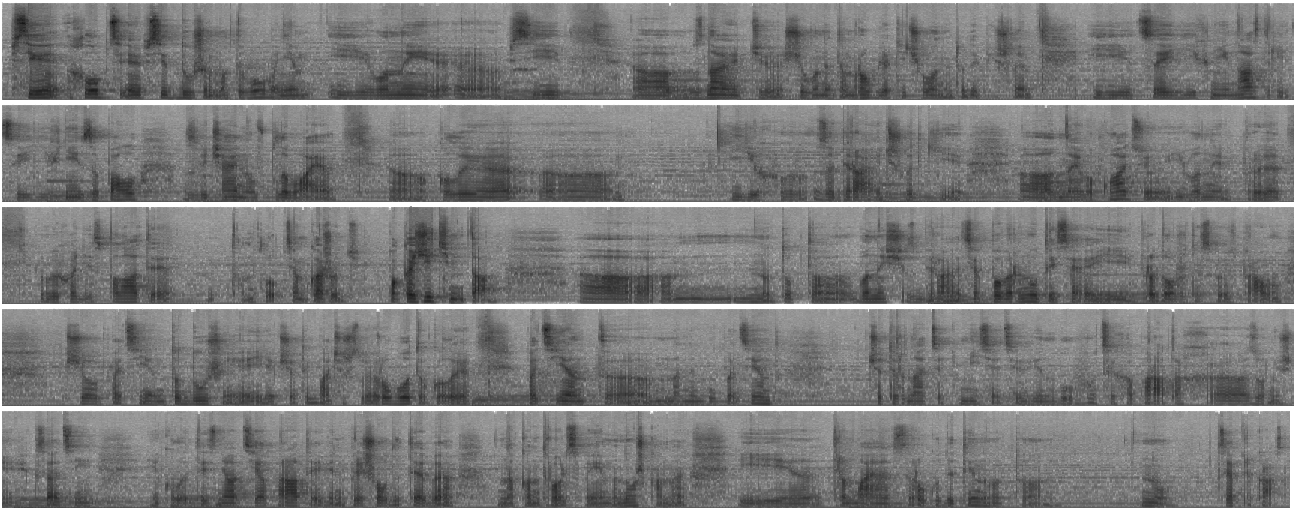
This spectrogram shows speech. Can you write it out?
Всі хлопці всі дуже мотивовані, і вони е, всі знають, що вони там роблять і чого вони туди пішли. І цей їхній настрій, цей їхній запал, звичайно, впливає. Е, Коли е, їх забирають швидкі е, на евакуацію, і вони при виході з палати там хлопцям кажуть, покажіть їм там. Е, Ну, тобто вони ще збираються повернутися і продовжити свою справу. Якщо пацієнт одужує, і якщо ти бачиш свою роботу, коли пацієнт, е, в мене був пацієнт, 14 місяців він був у цих апаратах е, зовнішньої фіксації. І коли ти зняв ці апарати, він прийшов до тебе на контроль своїми ножками і тримає за руку дитину, то ну, це прекрасно.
